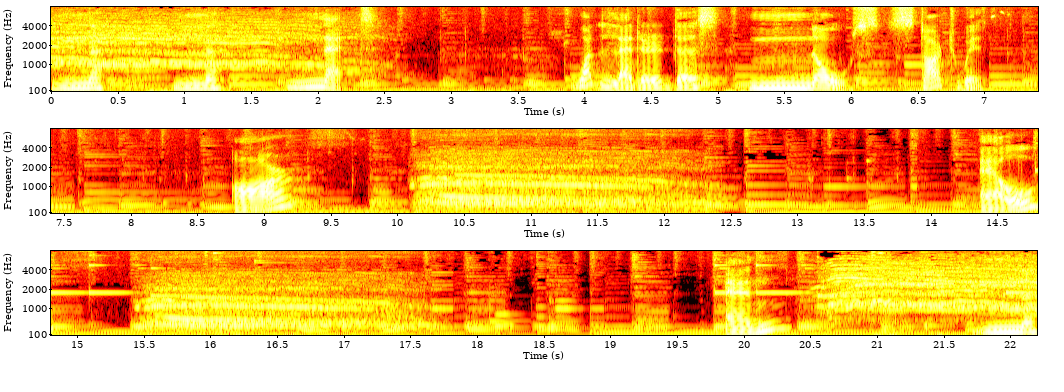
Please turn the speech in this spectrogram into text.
N N net. What letter does nose start with? R L N N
